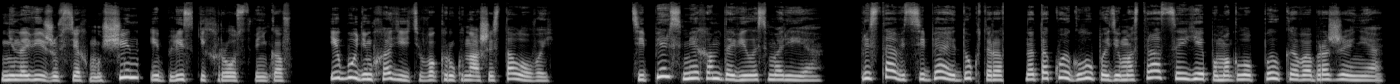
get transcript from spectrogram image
«Ненавижу всех мужчин и близких родственников» и будем ходить вокруг нашей столовой. Теперь смехом давилась Мария. Представить себя и доктора на такой глупой демонстрации ей помогло пылкое воображение,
